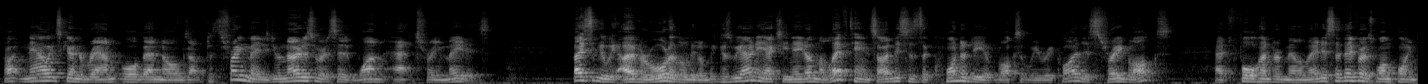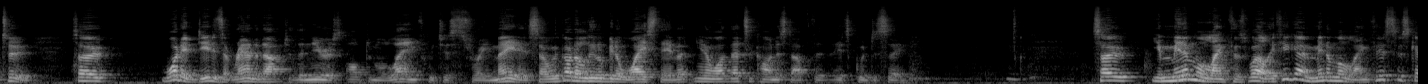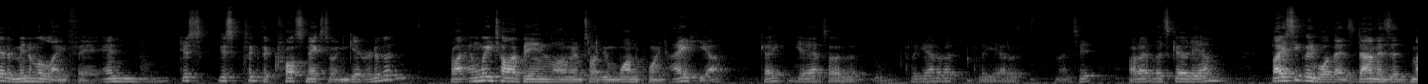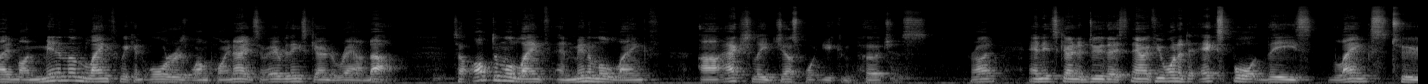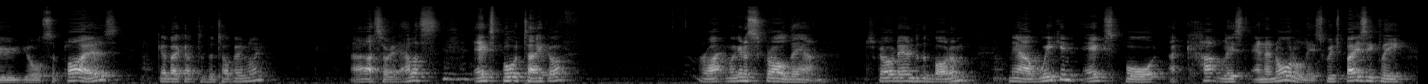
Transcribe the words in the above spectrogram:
right now it's going to round all of our nogs up to three meters. You'll notice where it says one at three meters. Basically we over ordered a little because we only actually need on the left hand side, this is the quantity of blocks that we require. There's three blocks at 400 millimeters, so therefore it's 1.2. So what it did is it rounded up to the nearest optimal length, which is three meters. So we've got a little bit of waste there, but you know what? That's the kind of stuff that it's good to see. So your minimal length as well. If you go minimal length, let's just go to minimal length there and just just click the cross next to it and get rid of it. Right, and we type in, I'm going to type in 1.8 here. Okay, get outside of it, click out of it, click out of it. That's it. Right, let's go down. Basically what that's done is it made my minimum length we can order as 1.8, so everything's going to round up. So optimal length and minimal length are actually just what you can purchase, right? And it's going to do this. Now, if you wanted to export these lengths to your suppliers, go back up to the top, Emily. Uh, sorry, Alice. export takeoff. Right, we're going to scroll down. Scroll down to the bottom. Now, we can export a cut list and an order list, which basically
